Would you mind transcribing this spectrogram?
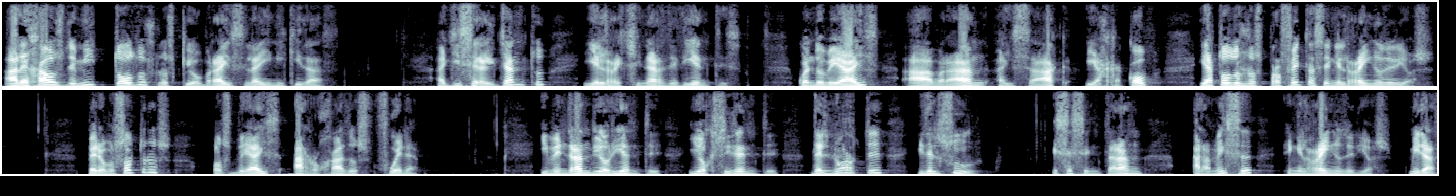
Alejaos de mí todos los que obráis la iniquidad. Allí será el llanto y el rechinar de dientes, cuando veáis a Abraham, a Isaac y a Jacob y a todos los profetas en el reino de Dios. Pero vosotros os veáis arrojados fuera. Y vendrán de oriente y occidente, del norte y del sur, y se sentarán a la mesa en el reino de Dios. Mirad,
